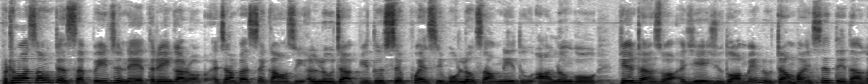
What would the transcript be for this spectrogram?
ပထမဆုံးတင်ဆက်ပေးခြင်းတဲ့သတင်းကတော့အကြံဖတ်စစ်ကောင်စီအလို့ကြပြည်သူစစ်ဖွဲ့စည်းဖို့လှုံ့ဆော်နေသူအလုံးကိုပြင်းထန်စွာအရေးယူသွားမယ်လို့တောင်ပိုင်းစစ်ဒေသက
